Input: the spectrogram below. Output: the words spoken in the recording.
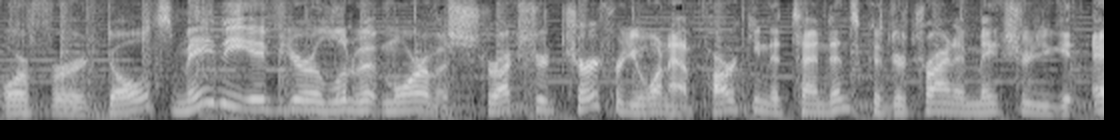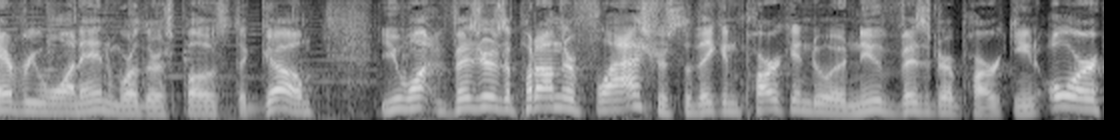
or for adults. Maybe if you're a little bit more of a structured church where you want to have parking attendants because you're trying to make sure you get everyone in where they're supposed to go, you want visitors to put on their flashers so they can park into a new visitor parking, or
